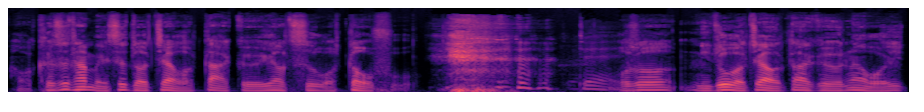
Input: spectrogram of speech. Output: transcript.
好，可是他每次都叫我大哥要吃我豆腐。对，我说你如果叫我大哥，那我一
